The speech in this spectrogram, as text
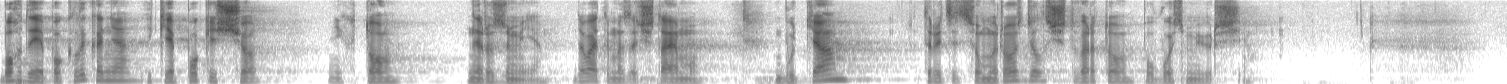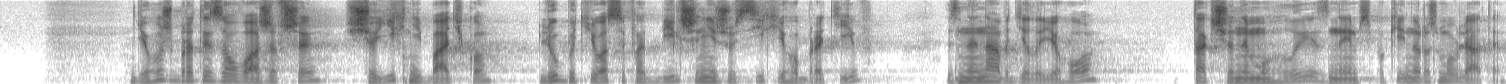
Бог дає покликання, яке поки що ніхто не розуміє. Давайте ми зачитаємо буття, 37 розділ з 4 по 8 вірші. Його ж брати, зауваживши, що їхній батько любить Йосифа більше, ніж усіх його братів, зненавиділи його, так що не могли з ним спокійно розмовляти.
